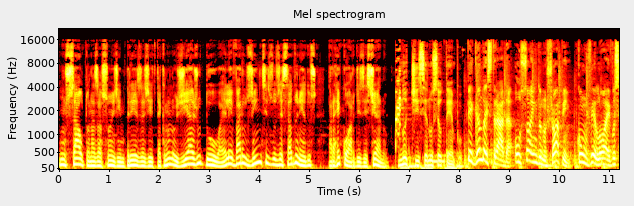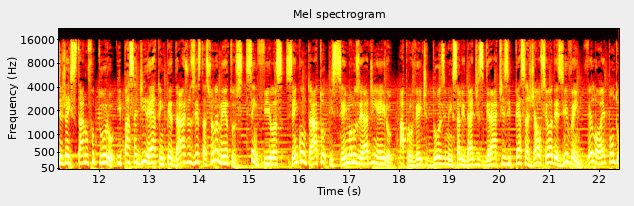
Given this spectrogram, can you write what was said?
Um salto nas ações de empresas de tecnologia ajudou a elevar os índices dos Estados Unidos para recordes este ano. Notícia no seu tempo. Pegando a estrada ou só indo no shopping? Com o Veloy você já está no futuro e passa direto em pedágios e estacionamentos, sem filas, sem contato e sem manusear dinheiro. Aproveite 12 mensalidades grátis e peça já o seu adesivo em veloy.com.br.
